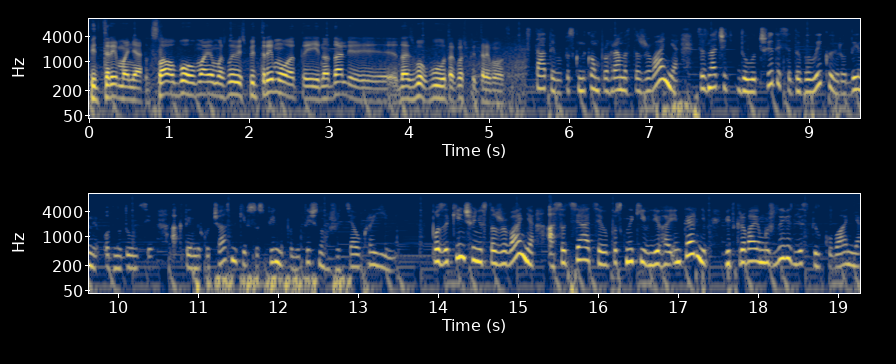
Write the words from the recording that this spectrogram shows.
підтримання. Слава Богу, маю можливість підтримувати і надалі, дасть Бог, буду також підтримувати. Стати випускником програми стажування це значить долучитися до великої родини однодумців, активних учасників суспільно-політичного життя України. По закінченню стажування Асоціація випускників Ліга інтернів відкриває можливість для спілкування,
